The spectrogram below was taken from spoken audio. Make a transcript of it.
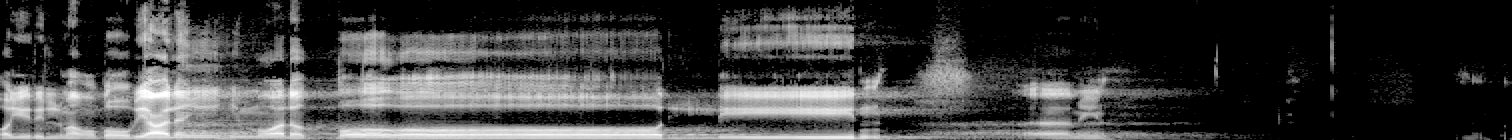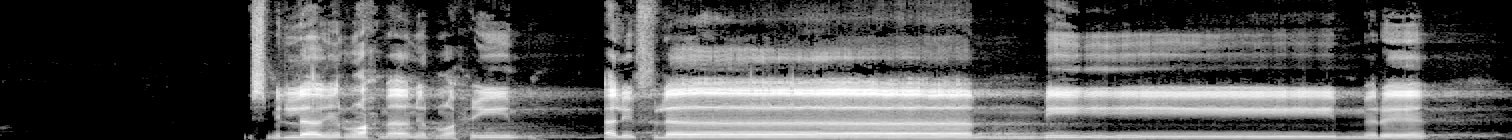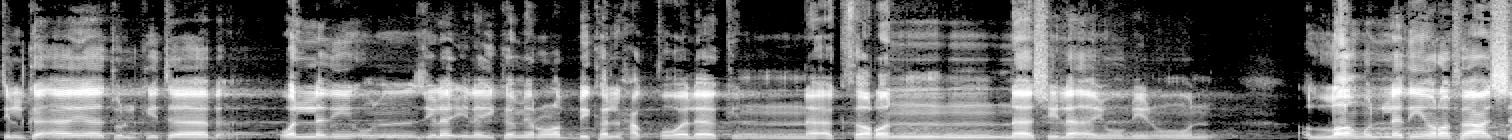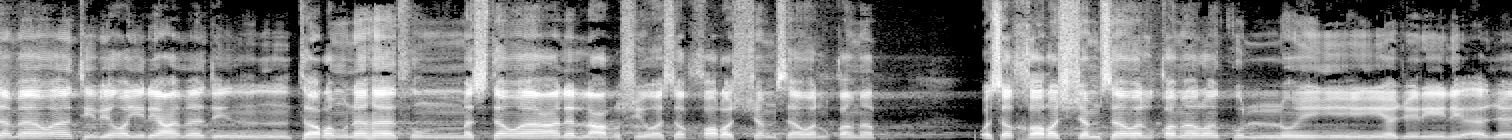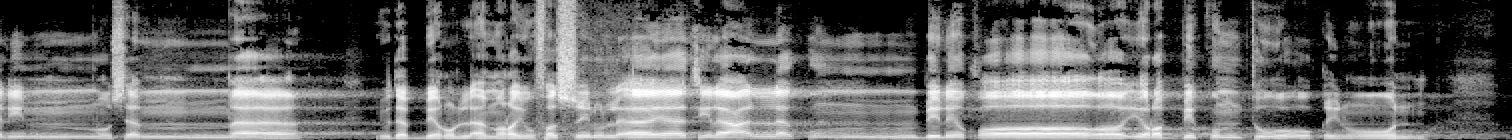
غير المغضوب عليهم ولا الضالين. آمين. بسم الله الرحمن الرحيم. ألف لام ميم ر تلك آيات الكتاب والذي أنزل إليك من ربك الحق ولكن أكثر الناس لا يؤمنون. الله الذي رفع السماوات بغير عمد ترونها ثم استوى على العرش وسخر الشمس والقمر وسخر الشمس والقمر كل يجري لأجل مسمى. يدبر الأمر يفصل الآيات لعلكم بلقاء ربكم توقنون.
